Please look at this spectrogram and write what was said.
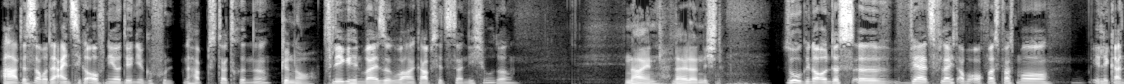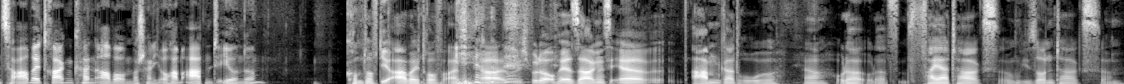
Ah, das ist aber der einzige Aufnäher, den ihr gefunden habt da drin, ne? Genau. Pflegehinweise gab es jetzt da nicht, oder? Nein, leider nicht. So, genau. Und das äh, wäre jetzt vielleicht aber auch was, was man elegant zur Arbeit tragen kann, aber wahrscheinlich auch am Abend eher, ne? Kommt auf die Arbeit drauf an. Ja. Ja, also ich würde auch eher sagen, es ist eher Abendgarderobe, ja, oder oder feiertags, irgendwie sonntags. Ähm.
